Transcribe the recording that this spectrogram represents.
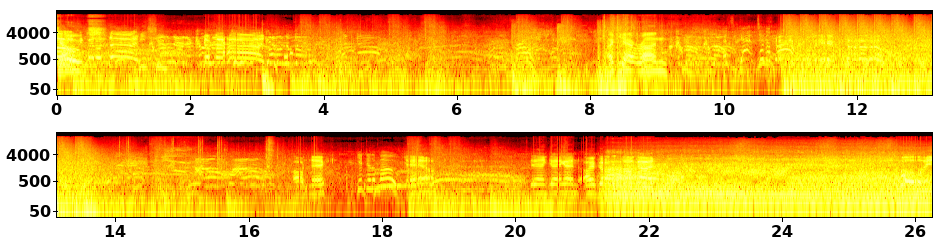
coach. no! Come on! I can't run. Oh, Nick. Get to the boat. Damn. Get in, get in, get in. Oh, God. Oh, God. Holy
